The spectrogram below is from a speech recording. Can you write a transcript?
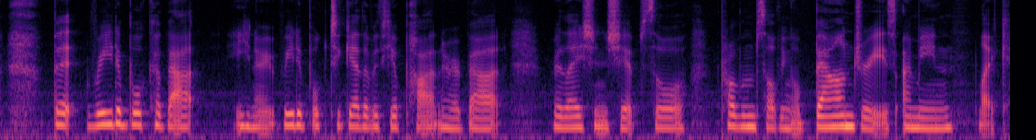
but read a book about, you know, read a book together with your partner about relationships or problem solving or boundaries. I mean, like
